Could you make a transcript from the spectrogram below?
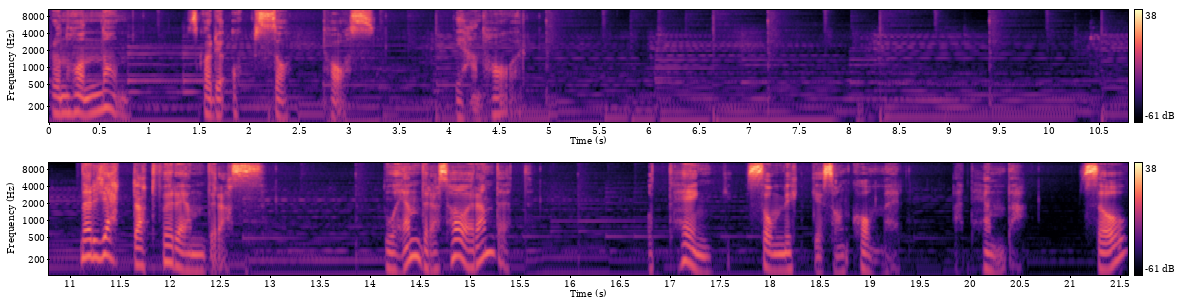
från honom ska det också tas det han har. När hjärtat förändras, då ändras hörandet. Och tänk så mycket som kommer att hända. So,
